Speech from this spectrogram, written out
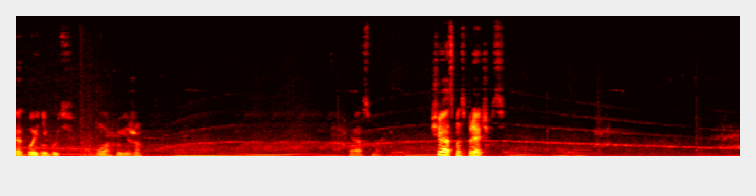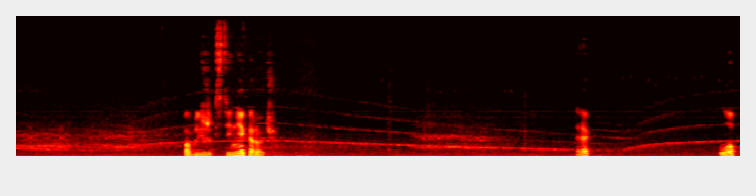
Какой-нибудь. О, вижу. Сейчас мы. Сейчас мы спрячемся. Поближе к стене, короче. Так. Лоб.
